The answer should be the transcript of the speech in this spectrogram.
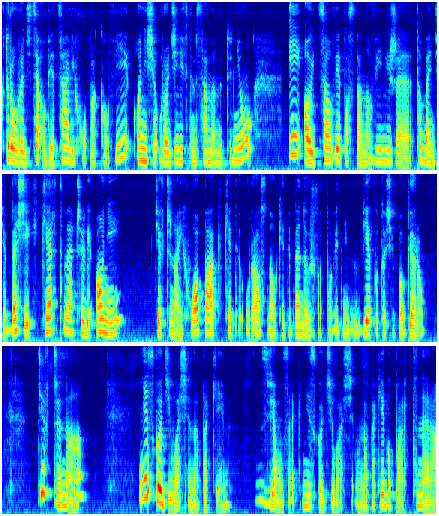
którą rodzice obiecali chłopakowi. Oni się urodzili w tym samym dniu i ojcowie postanowili, że to będzie Besik Kiertme, czyli oni, dziewczyna i chłopak, kiedy urosną, kiedy będą już w odpowiednim wieku, to się pobiorą. Dziewczyna nie zgodziła się na taki związek, nie zgodziła się na takiego partnera,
